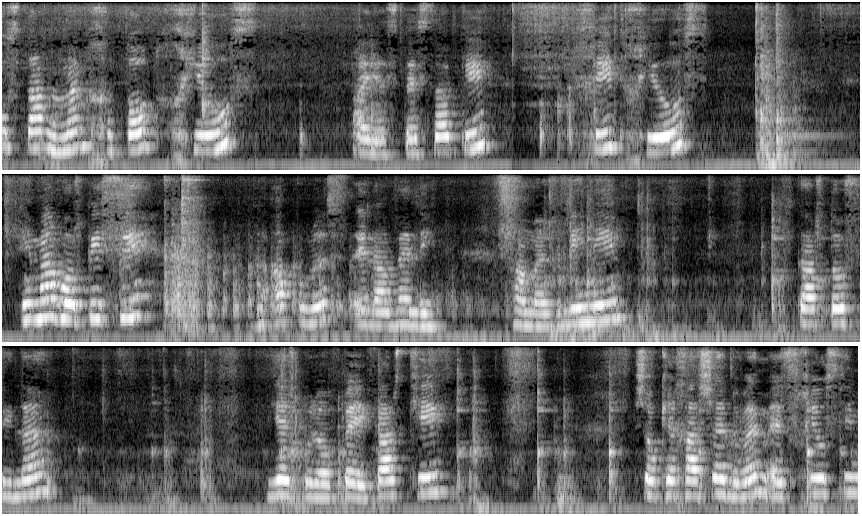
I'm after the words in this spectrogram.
ու ստանում եմ խտոտ խյուս այս տեսակի խիտ խյուս Հիմա որպիսի ապուրս էլ ավելի համեղ լինի, կարտոֆիլը երկու րոպեի կարգի շոքեխաշելու եմ այս խյուսի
